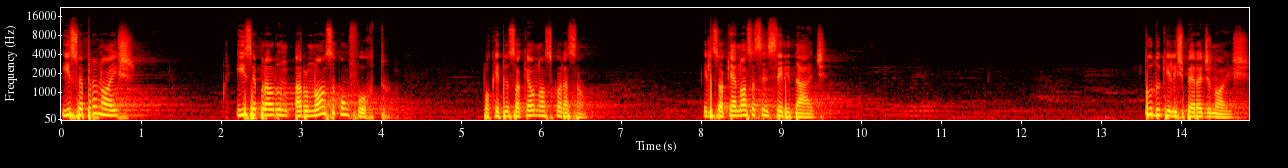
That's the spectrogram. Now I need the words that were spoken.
Isso é para nós. Isso é para o, para o nosso conforto. Porque Deus só quer o nosso coração. Ele só quer a nossa sinceridade. Tudo que Ele espera de nós,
